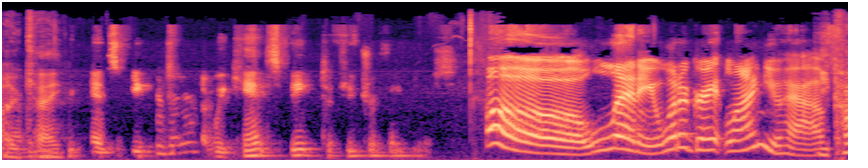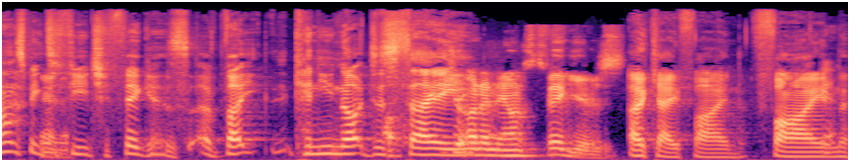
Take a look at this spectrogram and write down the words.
Okay. We can't speak. Never know. We can't speak to future figures. Oh, Lenny, what a great line you have. You can't speak to future figures, uh, but can you not just say? Unannounced figures. Okay, fine, fine.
